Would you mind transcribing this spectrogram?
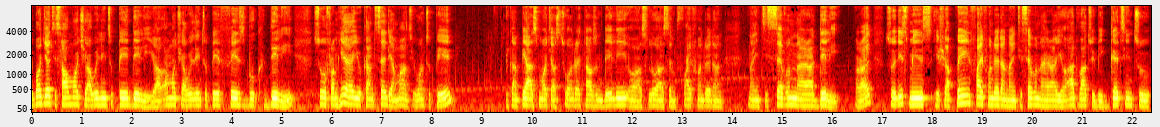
the budget is how much you are willing to pay daily. You are how much you are willing to pay facebook daily. So from here you can set the amount you want to pay. You can pay as much as 200,000 daily or as low as um, 500 and 97 naira daily. All right so this means if you are paying 597 naira your advert will be getting to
